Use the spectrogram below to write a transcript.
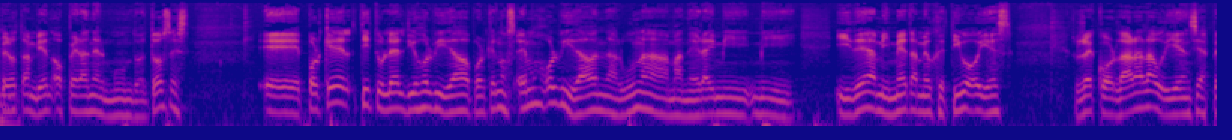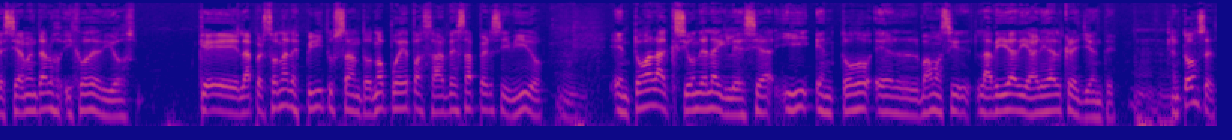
pero también opera en el mundo. Entonces, eh, ¿por qué titulé el Dios olvidado? Porque nos hemos olvidado en alguna manera y mi, mi idea, mi meta, mi objetivo hoy es recordar a la audiencia, especialmente a los hijos de Dios, que la persona del Espíritu Santo no puede pasar desapercibido en toda la acción de la iglesia y en todo el, vamos a decir, la vida diaria del creyente. Entonces,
